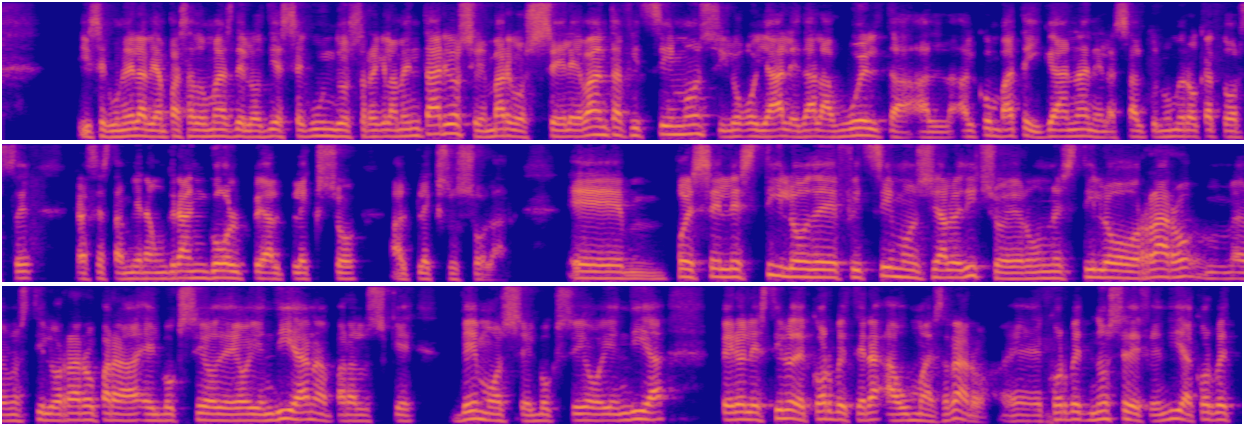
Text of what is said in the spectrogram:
y según él habían pasado más de los 10 segundos reglamentarios, sin embargo se levanta Fitzsimmons y luego ya le da la vuelta al, al combate y gana en el asalto número 14 gracias también a un gran golpe al plexo, al plexo solar. Eh, pues el estilo de Fitzsimmons, ya lo he dicho, era un estilo raro, un estilo raro para el boxeo de hoy en día, para los que vemos el boxeo hoy en día, pero el estilo de Corbett era aún más raro. Eh, Corbett no se defendía, Corbett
